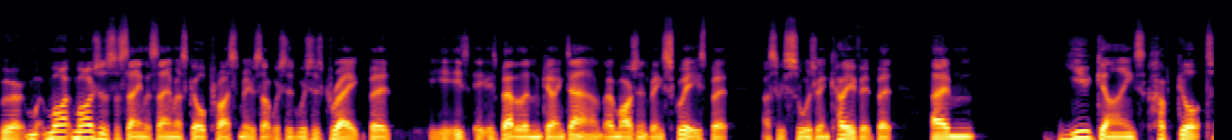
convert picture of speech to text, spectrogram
mar- margins are staying the same as gold price moves up, which is which is great, but is is better than going down. The margins being squeezed, but as we saw during COVID. But um, you guys have got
